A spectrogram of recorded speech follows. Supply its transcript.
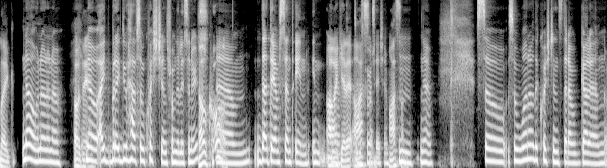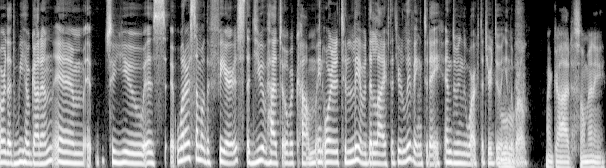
like no, no, no, no. Oh, they... no, I but I do have some questions from the listeners. Oh, cool. Um, that they have sent in in. Oh, know, I get it. Awesome. conversation. Awesome. Mm, yeah. So, so one of the questions that I've gotten, or that we have gotten, um, to you is, what are some of the fears that you have had to overcome in order to live the life that you're living today and doing the work that you're doing Oof, in the world? My God, so many,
